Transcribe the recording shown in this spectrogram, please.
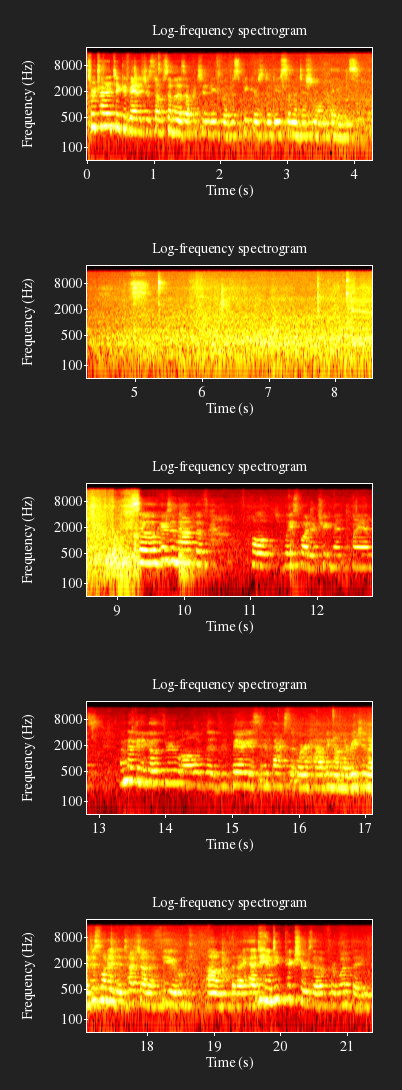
So we're trying to take advantage of some, some of those opportunities with the speakers to do some additional things. So here's a map of whole wastewater treatment plants. I'm not going to go through all of the various impacts that we're having on the region. I just wanted to touch on a few um, that I had handy pictures of, for one thing.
